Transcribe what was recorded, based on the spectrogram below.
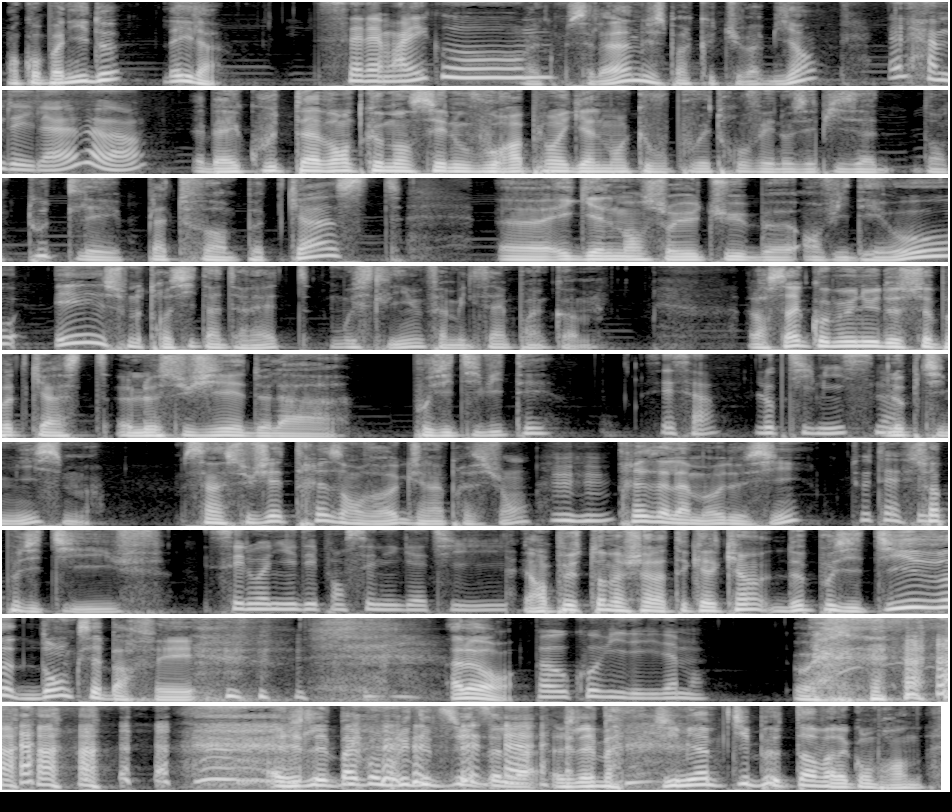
en compagnie de Leïla. Salam alaikum. Alaikum salam, j'espère que tu vas bien. Alhamdulillah, ça va. Eh ben écoute, avant de commencer, nous vous rappelons également que vous pouvez trouver nos épisodes dans toutes les plateformes podcast, euh, également sur YouTube euh, en vidéo et sur notre site internet muslimfamilytime.com. Alors c'est vrai qu'au menu de ce podcast, le sujet est de la positivité, C'est ça, l'optimisme. l'optimisme. C'est un sujet très en vogue, j'ai l'impression, Mhm, très à la mode aussi. tout à fait. Sois positif. S'éloigner des pensées négatives. Et en plus, toi, Machala, t'es quelqu'un de positive, donc c'est parfait. Alors, Pas au Covid, évidemment. Je ne l'ai pas compris tout de suite, celle-là. J'ai mis un petit peu de temps à la comprendre.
